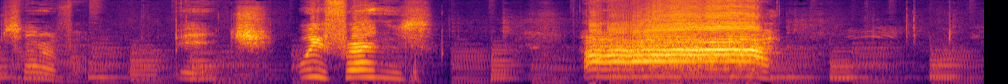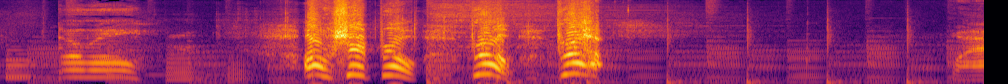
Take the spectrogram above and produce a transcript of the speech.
Son of a bitch. We friends. Ah! Normal. Oh shit, bro! Bro! Bro! Wow.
